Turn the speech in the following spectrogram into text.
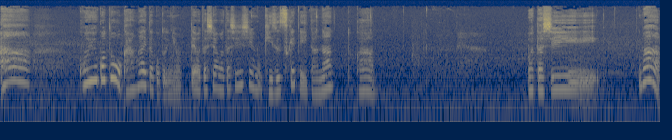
あこういうことを考えたことによって私は私自身を傷つけていたなとか私は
